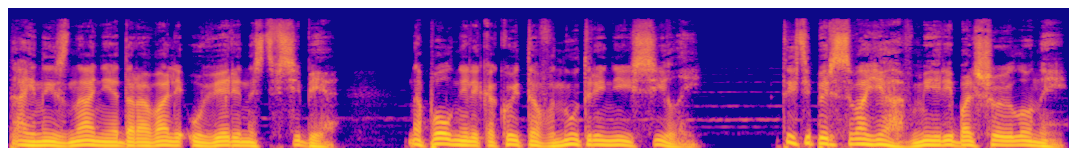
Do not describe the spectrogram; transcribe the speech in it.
Тайные знания даровали уверенность в себе, наполнили какой-то внутренней силой. «Ты теперь своя в мире Большой Луны»,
